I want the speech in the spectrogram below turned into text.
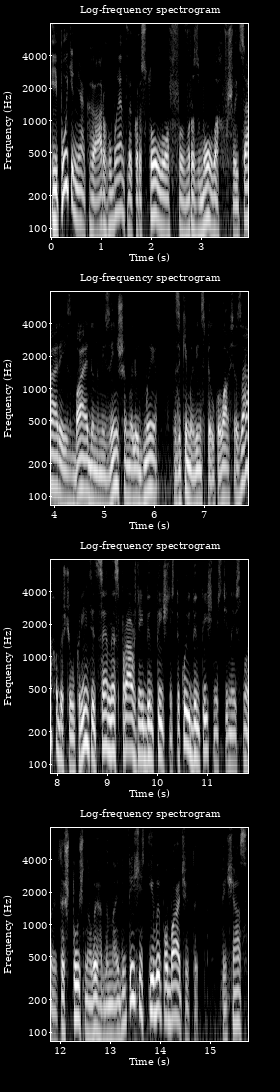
І Путін як аргумент використовував в розмовах в Швейцарії з Байденом і з іншими людьми, з якими він спілкувався з заходу, що українці це не справжня ідентичність. Такої ідентичності не існує. Це штучно вигадана ідентичність, і ви побачите під час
